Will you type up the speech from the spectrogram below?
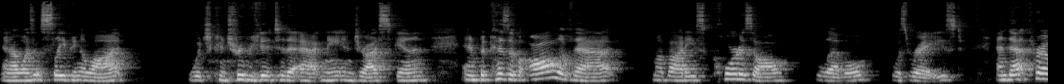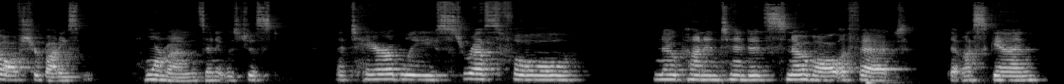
And I wasn't sleeping a lot which contributed to the acne and dry skin. And because of all of that, my body's cortisol level was raised, and that throw off your body's hormones. And it was just a terribly stressful, no pun intended, snowball effect that my skin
